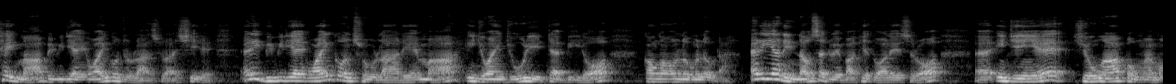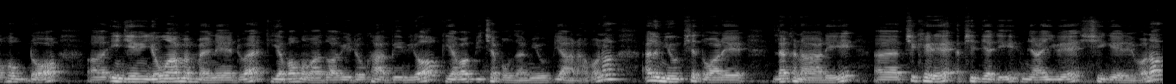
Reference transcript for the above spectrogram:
ထိပ်မှာ BBDI wine controller ဆိုတာရှိတယ်အဲ့ဒီ BBDI wine controller ထဲမှာ engine ဂျိုးတွေတက်ပြီးတော့ကောင်းကောင်းအလုံးမလုပ်တာအဲ့ဒီကနေနောက်ဆက်တွဲဘာဖြစ်သွားလဲဆိုတော့အဲ engine ရဲ့ရုံအားပုံမှန်မဟုတ်တော့အဲ engine ရုံအားမမှန်တဲ့အတွက် gear box မှာမှာသွားပြီးဒုက္ခပေးပြီးတော့ gear box ပြစ်ချက်ပုံစံမျိုးပြတာပေါ့နော်အဲ့လိုမျိုးဖြစ်သွားတဲ့လက္ခဏာတွေအဲဖြစ်ခဲ့တဲ့အဖြစ်အပျက်တွေအများကြီးပဲရှိခဲ့တယ်ပေါ့နော်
